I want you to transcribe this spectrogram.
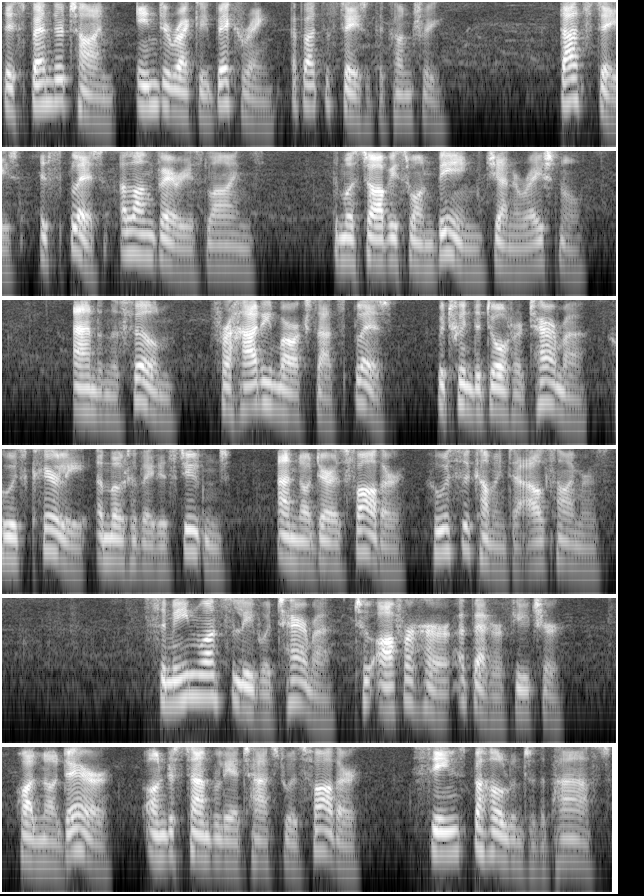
they spend their time indirectly bickering about the state of the country. That state is split along various lines, the most obvious one being generational. And in the film, Farhadi marks that split between the daughter Termeh, who is clearly a motivated student, and Nader's father, who is succumbing to Alzheimer's. Samin wants to leave with Termeh to offer her a better future, while Nader, understandably attached to his father, seems beholden to the past.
